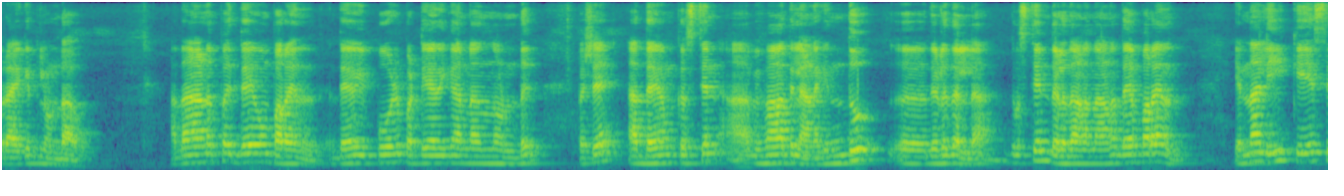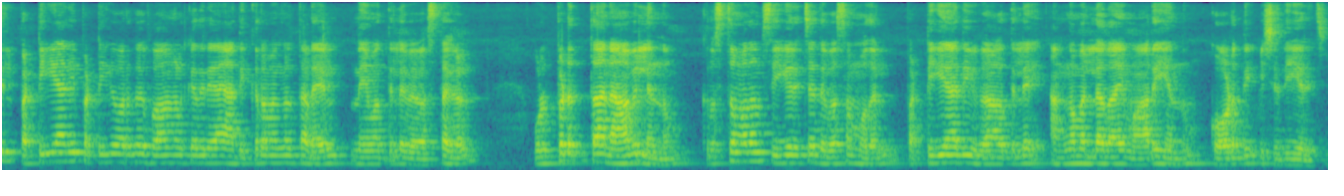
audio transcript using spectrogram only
ബ്രാക്കറ്റിൽ ഉണ്ടാവും അതാണ് ഇപ്പൊ ഇദ്ദേഹം പറയുന്നത്. ഇദ്ദേഹം ഇപ്പോഴും പട്ടികജാതിക്കാരനെന്നുണ്ട് പക്ഷെ അദ്ദേഹം ക്രിസ്ത്യൻ വിഭാഗത്തിലാണ്. ഹിന്ദു ദളിതല്ല. ക്രിസ്ത്യൻ ദളിതാണെന്നാണ് അദ്ദേഹം പറയുന്നത്. എന്നാൽ ഈ കേസിൽ പട്ടികജാതി പട്ടികവർഗ വിഭാഗങ്ങൾക്കെതിരായ അതിക്രമങ്ങൾ തടയൽ നിയമത്തിലെ വ്യവസ്ഥകൾ ഉൾപ്പെടുത്താനാവില്ലെന്നും ക്രിസ്തുമതം സ്വീകരിച്ച ദിവസം മുതൽ പട്ടികജാതി വിഭാഗത്തിലെ അംഗമല്ലാതായി മാറിയെന്നും കോടതി വിശദീകരിച്ചു.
